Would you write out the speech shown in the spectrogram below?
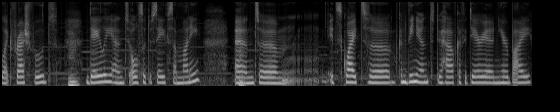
like fresh food mm. daily and also to save some money. And mm. um, it's quite uh, convenient to have cafeteria nearby.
